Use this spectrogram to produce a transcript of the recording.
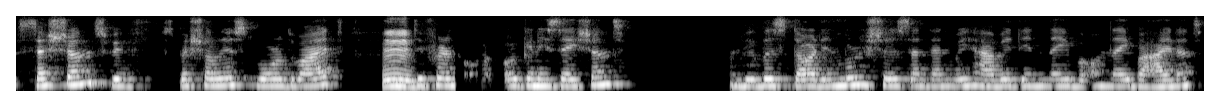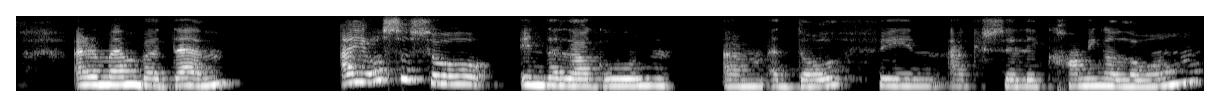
sessions with specialists worldwide mm. with different organizations we will start in Mauritius and then we have it in neighbor on neighbor islands. I remember then I also saw in the lagoon um, a dolphin actually coming along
